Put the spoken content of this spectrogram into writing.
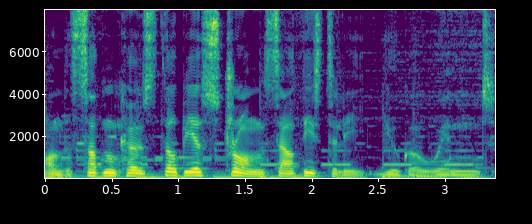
On the southern coast, there'll be a strong southeasterly Jugo wind.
